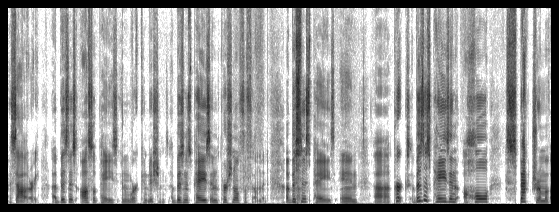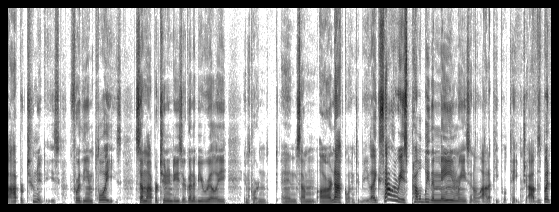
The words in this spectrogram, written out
a salary. A business also pays in work conditions. A business pays in personal fulfillment. A business pays in uh, perks. A business pays in a whole spectrum of opportunities for the employees. Some opportunities are going to be really important and some are not going to be. Like salary is probably the main reason a lot of people take jobs, but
